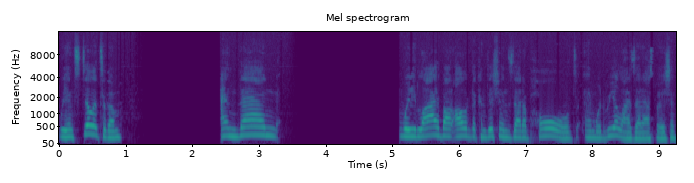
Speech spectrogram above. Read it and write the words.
we instill it to them. And then we lie about all of the conditions that uphold and would realize that aspiration.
